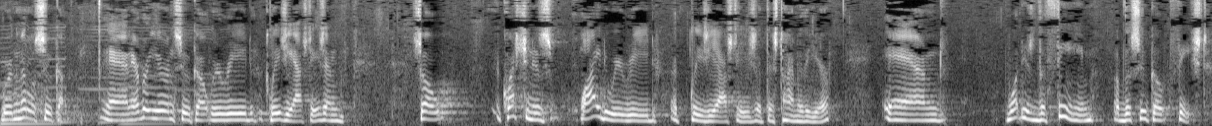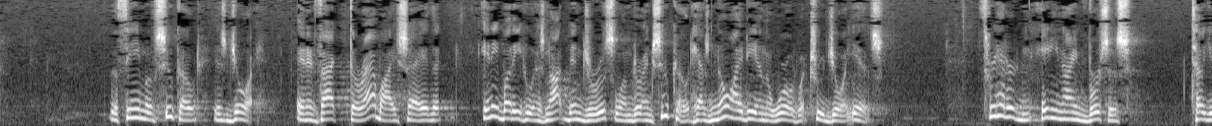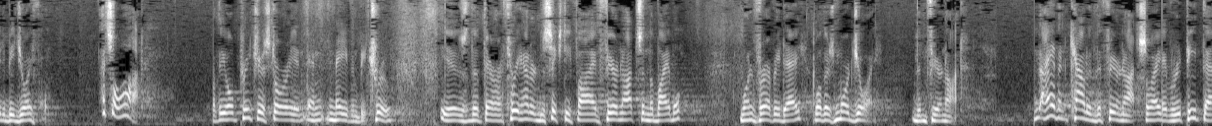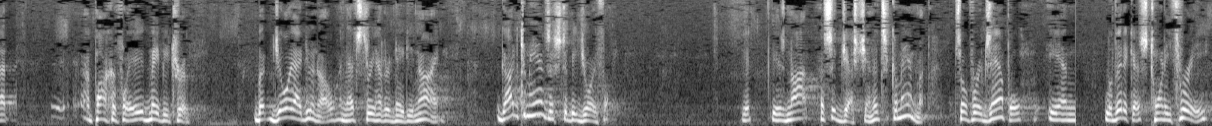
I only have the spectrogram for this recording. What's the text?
We're in the middle of Sukkot, and every year in Sukkot we read Ecclesiastes, and so the question is, why do we read Ecclesiastes at this time of the year? And what is the theme of the Sukkot feast? The theme of Sukkot is joy. And in fact, the rabbis say that anybody who has not been Jerusalem during Sukkot has no idea in the world what true joy is. 389 verses tell you to be joyful. That's a lot. The old preacher story, and may even be true, is that there are 365 fear nots in the Bible, one for every day. Well, there's more joy than fear not. I haven't counted the fear not, so I repeat that apocryphally. It may be true. But joy I do know, and that's 389. God commands us to be joyful. It is not a suggestion, it's a commandment. So, for example, in Leviticus 23,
